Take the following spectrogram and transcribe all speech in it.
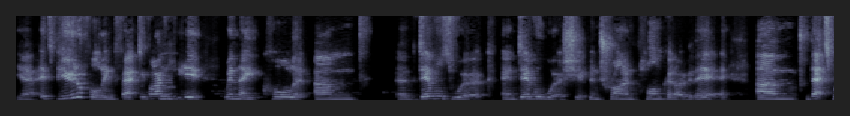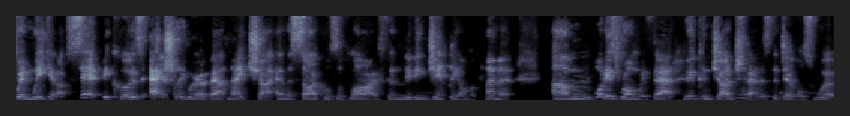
yeah, it's beautiful. In fact, if I mm. hear when they call it um, uh, devil's work and devil worship and try and plonk it over there, um, that's when we get upset because actually we're about nature and the cycles of life and living gently on the planet. Um, mm. What is wrong with that? Who can judge that as the devil's work?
